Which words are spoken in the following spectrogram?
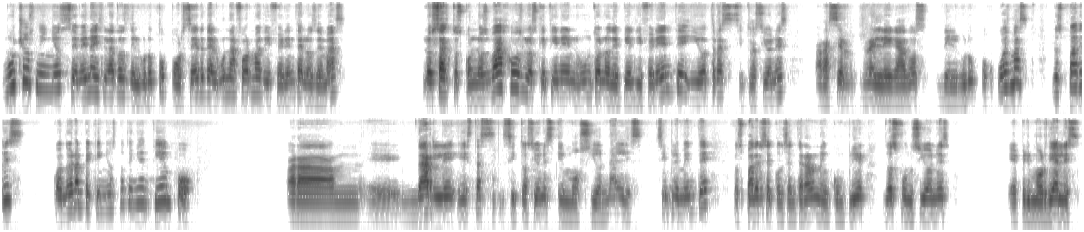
Muchos niños se ven aislados del grupo por ser de alguna forma diferente a los demás. Los altos con los bajos, los que tienen un tono de piel diferente y otras situaciones para ser relegados del grupo. O es más, los padres cuando eran pequeños no tenían tiempo para mm, eh, darle estas situaciones emocionales. Simplemente los padres se concentraron en cumplir dos funciones eh, primordiales,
